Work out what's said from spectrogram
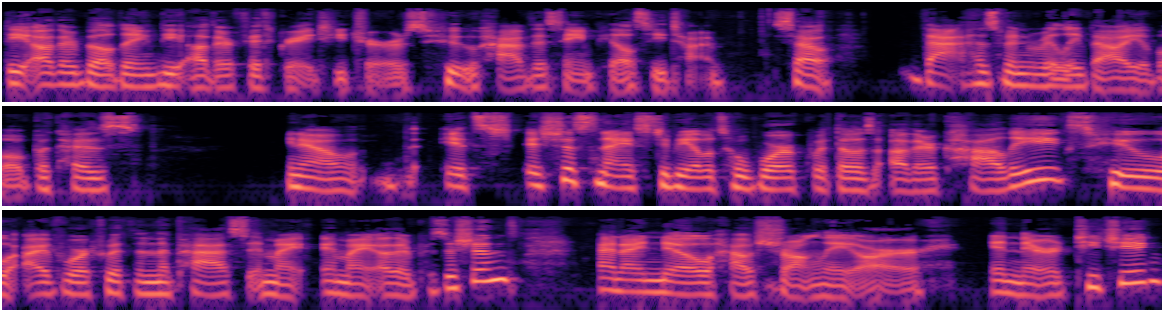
the other building, the other fifth grade teachers who have the same PLC time. So that has been really valuable because you know it's it's just nice to be able to work with those other colleagues who I've worked with in the past in my in my other positions and I know how strong they are in their teaching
